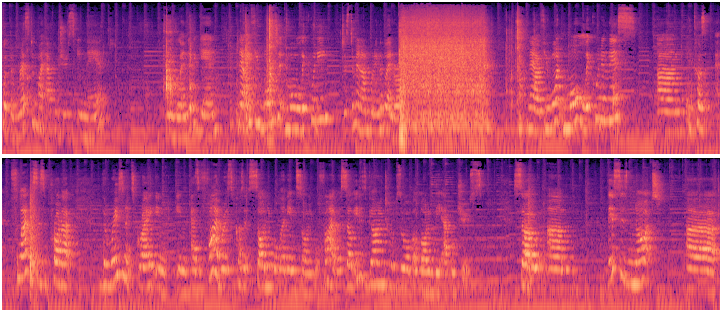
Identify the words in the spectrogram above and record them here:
put the rest of my apple juice in there and blend it again. Now if you want it more liquidy, just a minute, I'm putting the blender on. Now if you want more liquid in this, um, because flax is a product the reason it's great in, in as a fibre is because it's soluble and insoluble fibre, so it is going to absorb a lot of the apple juice. So um, this is not uh,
